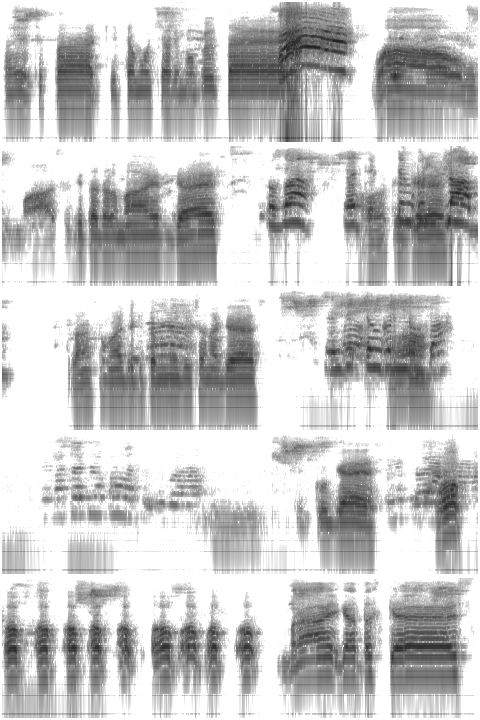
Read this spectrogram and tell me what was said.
Ayo cepat kita mau cari mobil tank. Ah! Wow, masuk kita dalam air guys. Baba, nanti Oke, tenggelam. Langsung aja kita menuju sana guys. Nanti tenggelam, Ah. Pak. Hmm, Ikut guys. Op, op, op, op, op, op, op, op, op, op. Naik ke atas, guys.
